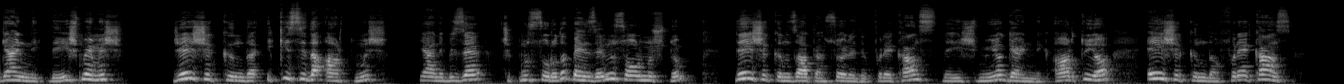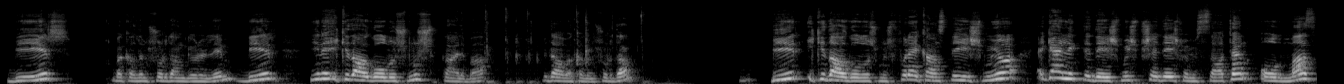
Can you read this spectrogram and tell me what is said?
Genlik değişmemiş. C şıkkında ikisi de artmış. Yani bize çıkmış soruda benzerini sormuştum. D şıkkını zaten söyledik. Frekans değişmiyor. Genlik artıyor. E şıkkında frekans 1. Bakalım şuradan görelim. 1. Yine 2 dalga oluşmuş galiba. Bir daha bakalım şuradan. 1, 2 dalga oluşmuş. Frekans değişmiyor. E genlik de değişmiş. Bir şey değişmemiş zaten. Olmaz.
